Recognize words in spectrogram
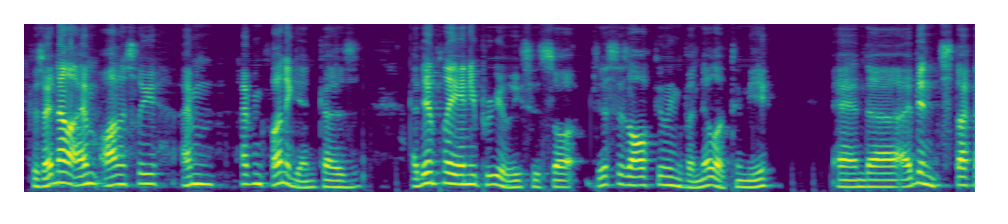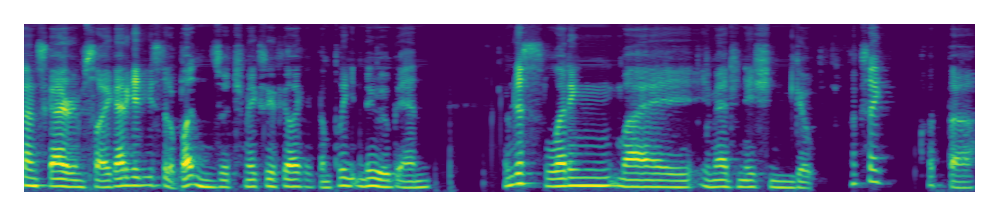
because right now I'm honestly I'm having fun again because I didn't play any pre-releases, so this is all feeling vanilla to me. And uh, I've been stuck on Skyrim, so I gotta get used to the buttons, which makes me feel like a complete noob. And I'm just letting my imagination go. Looks like what the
